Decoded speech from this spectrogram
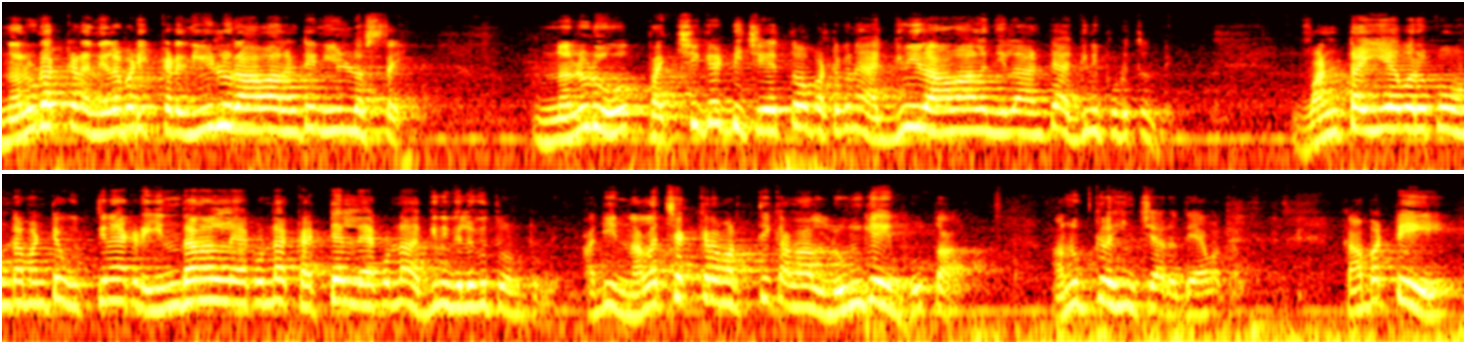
నలుడు అక్కడ నిలబడి ఇక్కడ నీళ్ళు రావాలంటే నీళ్ళు వస్తాయి నలుడు పచ్చిగడ్డి చేత్తో పట్టుకుని అగ్ని రావాలని ఇలా అంటే అగ్ని పుడుతుంది. వంట అయ్యే వరకు ఉండమంటే ఉత్తిన అక్కడ ఇంధనం లేకుండా కట్టెలు లేకుండా అగ్ని వెలుగుతూ ఉంటుంది. అది నలచక్రవర్తికి అలా లొంగే భూతాలు. అనుగ్రహించారు దేవత కాబట్టి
